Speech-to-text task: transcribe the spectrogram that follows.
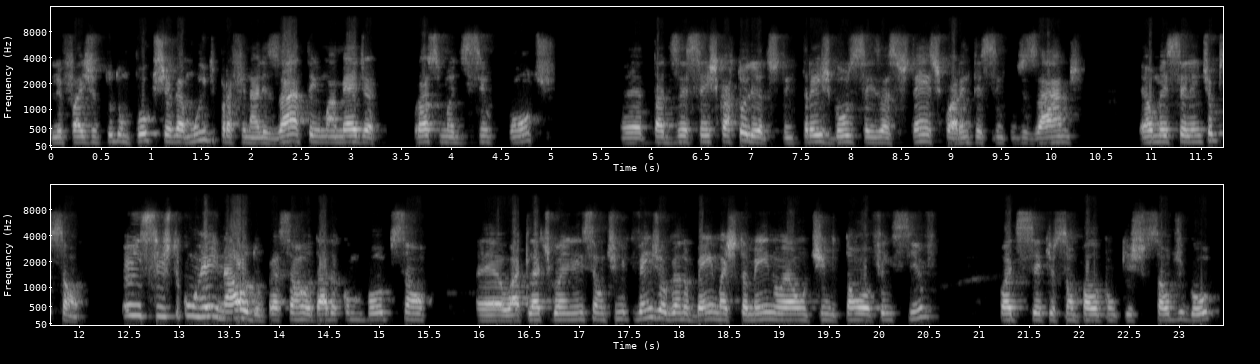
ele faz de tudo um pouco, chega muito para finalizar, tem uma média próxima de cinco pontos, está é, 16 cartoletas, tem três gols, seis assistências, 45 desarmes, é uma excelente opção. eu insisto com o Reinaldo para essa rodada como boa opção. É, o Atlético Goianiense é um time que vem jogando bem, mas também não é um time tão ofensivo. Pode ser que o São Paulo conquiste o saldo de gol.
